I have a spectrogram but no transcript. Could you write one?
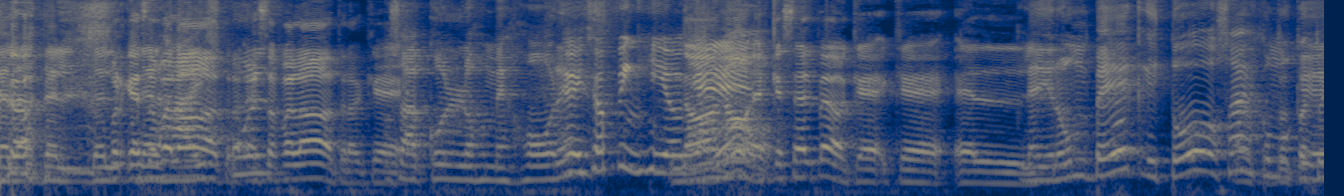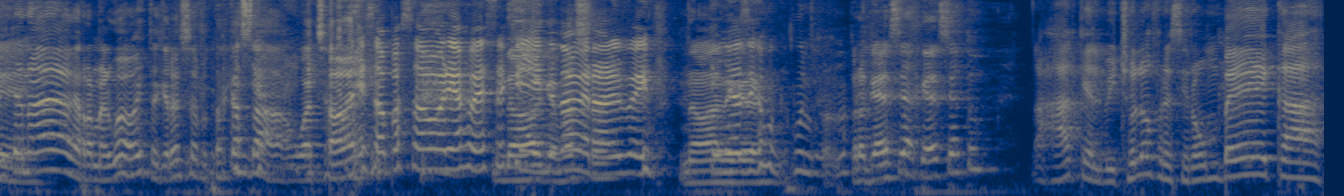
del, del, del- Porque eso del fue high school. eso fue lo otro, que... O sea, con los mejores. dicho fingió no, que... no, es que ese es el peor, que, que el... Le dieron beca y todo, ¿sabes? Ah, Como tú, tú que. estuviste nada de agarrarme el huevo, ¿viste? Quiero decir, estás casada, guachaba. Eso ha pasado varias veces No, que yo ¿qué intento agarrar el vape. No, y me de hace que- como que, coño, mamá. ¿Pero qué decías? ¿Qué decías tú? Ajá, que el bicho le ofrecieron becas.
